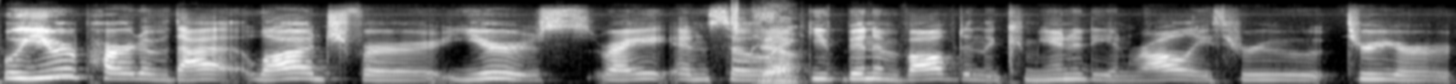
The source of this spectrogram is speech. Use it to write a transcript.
Well, you were part of that lodge for years, right? And so Yeah. like you've been involved in the community in Raleigh through through your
